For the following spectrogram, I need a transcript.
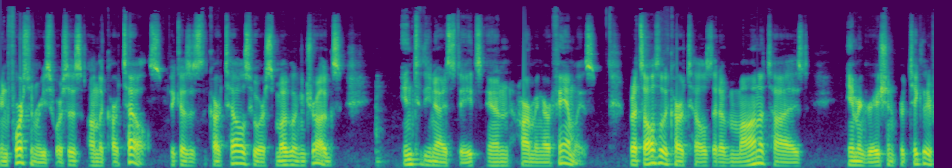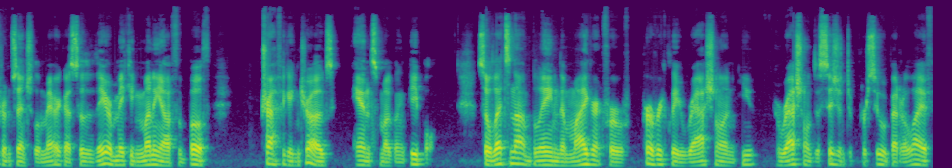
enforcement resources on the cartels because it's the cartels who are smuggling drugs into the United States and harming our families. But it's also the cartels that have monetized immigration, particularly from Central America, so that they are making money off of both trafficking drugs and smuggling people. So let's not blame the migrant for a perfectly rational and rational decision to pursue a better life.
